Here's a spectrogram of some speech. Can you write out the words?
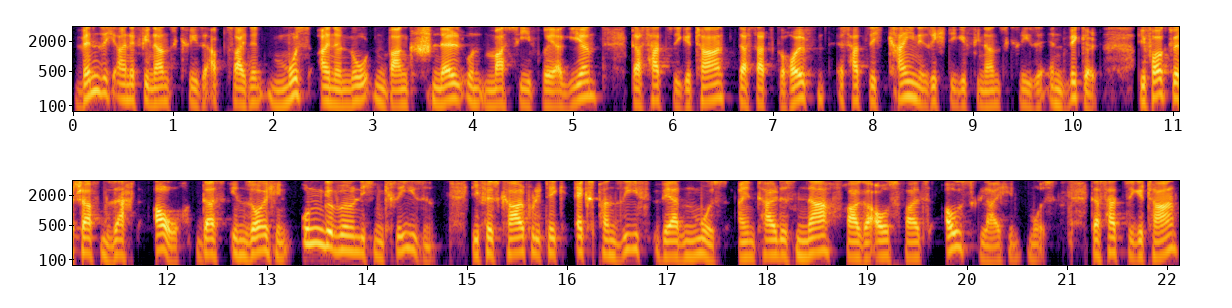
Wenn sich eine Finanzkrise abzeichnet, muss eine Notenbank schnell und massiv reagieren. Das hat sie getan, das hat geholfen. Es hat sich keine richtige Finanzkrise entwickelt. Die Volkswirtschaft sagt auch, dass in solchen ungewöhnlichen Krisen die Fiskalpolitik expansiv werden muss, ein Teil des Nachfrageausfalls ausgleichen muss. Das hat sie getan.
